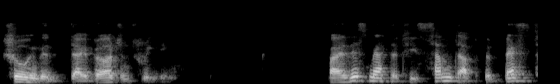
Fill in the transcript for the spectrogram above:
showing the divergent reading. By this method, he summed up the best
